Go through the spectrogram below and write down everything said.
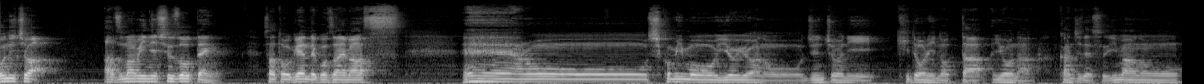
こんにちは。あずまみね酒造店、佐藤源でございます。えー、あのー仕込みもいよいよあのー順調に軌道に乗ったような感じです。今あのー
